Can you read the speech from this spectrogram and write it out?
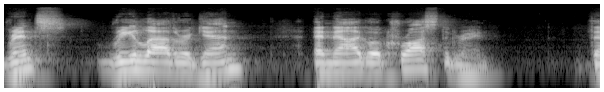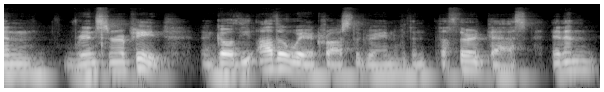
rinse, re lather again, and now I go across the grain. Then rinse and repeat, and go the other way across the grain with the third pass. And then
